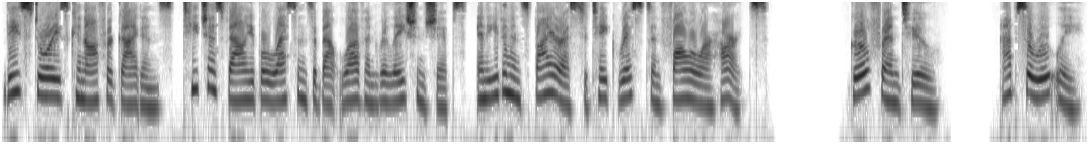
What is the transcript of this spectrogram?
These stories can offer guidance, teach us valuable lessons about love and relationships, and even inspire us to take risks and follow our hearts. Girlfriend 2. Absolutely.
